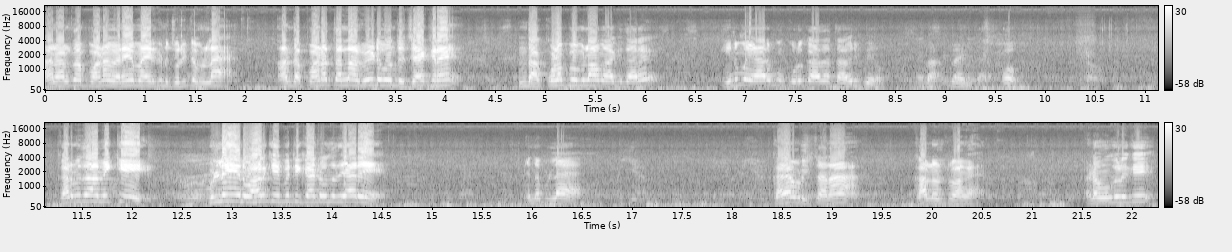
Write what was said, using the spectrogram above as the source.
அதனால தான் பணம் விரயமாயிருக்குன்னு சொல்லிட்டோம்ல. அந்த பணத்தெல்லாம் வீடு வந்து சேர்க்குறேன். இந்த குழப்பம் இல்லாமல் ஆக்கி தரேன். இனிமேல் யாருக்கும் கொடுக்காத தவறி போயிடும் வாங்கி தரேன். ஓ கர்மதாமிக்கு பிள்ளையின் வாழ்க்கையை பற்றி கேட்டு வந்தது யாரு? என்ன பிள்ளை? கல்யாணம் முடிச்சுட்டானா? கால் வந்துட்டு வாங்க. ஆனால் உங்களுக்கு?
